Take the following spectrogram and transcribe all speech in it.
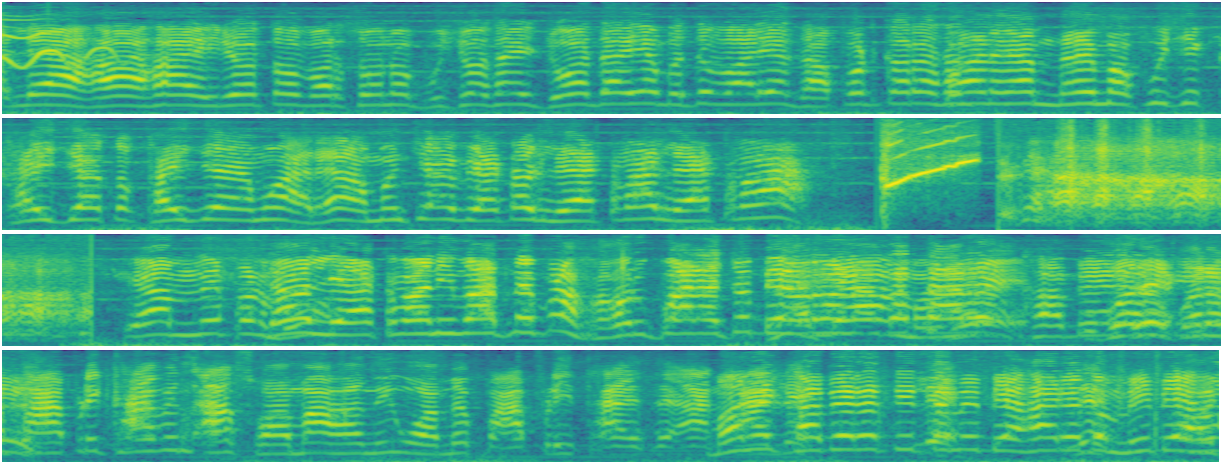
અલ્યા હા હા હીરો તો વર્ષોનો ભૂસો થાય જો દાયા બધું વાળિયા ઝાપટ કરે છે. પણ એમ નહીં મફુજી ખાઈ જાય તો ખાઈ જાય એમ અરે અમન છે બેટો લેટવા લેટવા. એમ નહીં પણ ના લેટવાની વાત નહીં પણ હરું પાડે છો બે રોડા તારે ખબર ઊભો રે, હતી. ઊભો રે, પાપડી ખાવી ને આ સોમાહાની ઓમે પાપડી થાય છે મને ખબર હતી તમે બેહારે તો મેં બેહાર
